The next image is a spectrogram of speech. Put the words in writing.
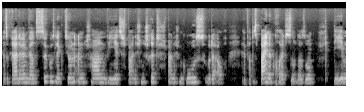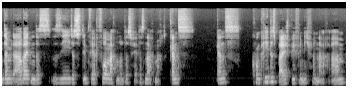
also gerade wenn wir uns Zirkuslektionen anschauen, wie jetzt spanischen Schritt, spanischen Gruß oder auch einfach das Beine kreuzen oder so, die eben damit arbeiten, dass sie das dem Pferd vormachen und das Pferd das nachmacht. Ganz, ganz konkretes Beispiel finde ich von Nachahmen.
